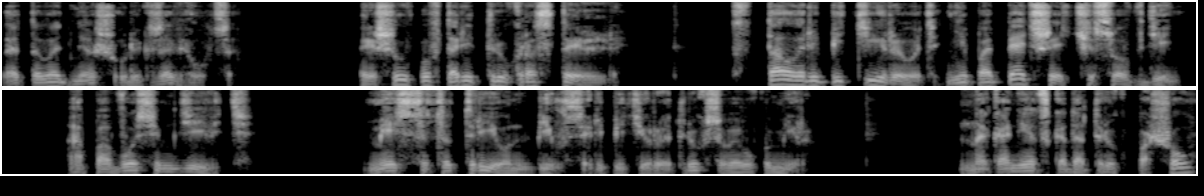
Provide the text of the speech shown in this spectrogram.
Этого дня Шурик завелся. Решил повторить трюк Растелли. Стал репетировать не по пять-шесть часов в день, а по восемь-девять. Месяца три он бился, репетируя трюк своего кумира. Наконец, когда трюк пошел,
